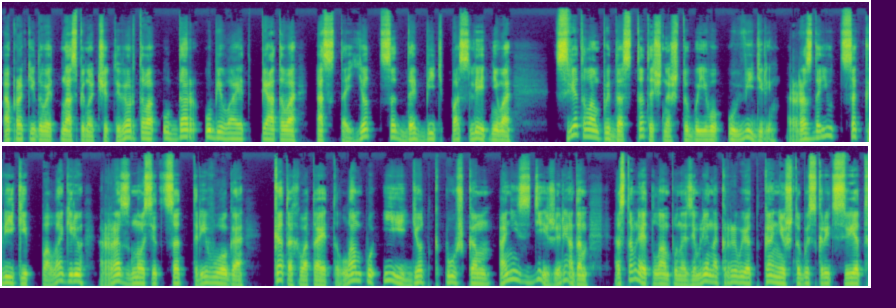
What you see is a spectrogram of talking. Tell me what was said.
опрокидывает на спину четвертого, удар убивает пятого. Остается добить последнего. Света лампы достаточно, чтобы его увидели. Раздаются крики, по лагерю разносится тревога. Ката хватает лампу и идет к пушкам. Они здесь же, рядом. Оставляет лампу на земле, накрыв ее тканью, чтобы скрыть свет.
